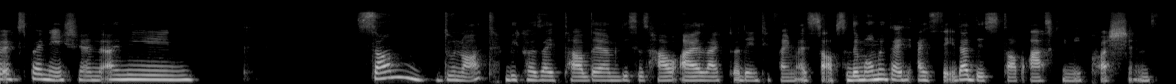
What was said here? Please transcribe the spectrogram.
explanation i mean some do not because i tell them this is how i like to identify myself so the moment i, I say that they stop asking me questions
